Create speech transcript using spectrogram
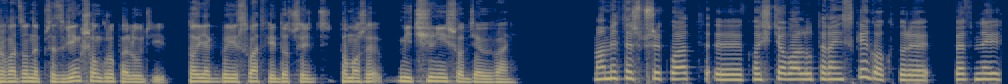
prowadzone przez większą grupę ludzi, to jakby jest łatwiej dotrzeć, to może mieć silniejsze oddziaływanie. Mamy też przykład y, kościoła luterańskiego, który w pewnym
